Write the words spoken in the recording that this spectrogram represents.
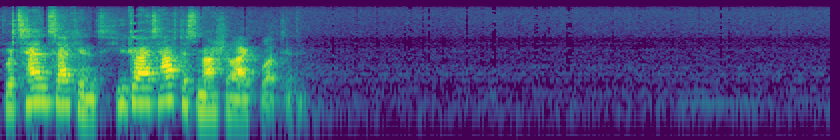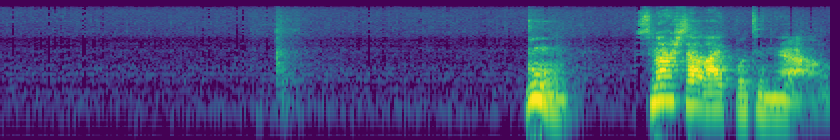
for 10 seconds, you guys have to smash the like button. Boom! Smash that like button now.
